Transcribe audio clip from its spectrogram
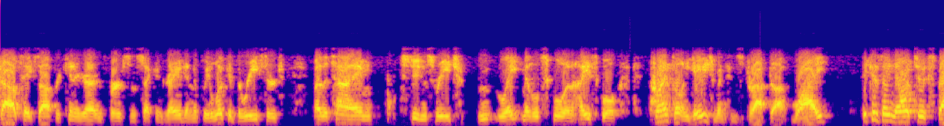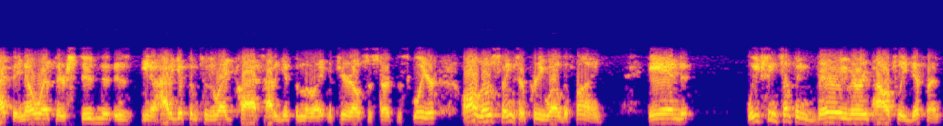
child takes off for kindergarten, first and second grade. And if we look at the research, by the time students reach late middle school and high school, parental engagement has dropped off. Why? Because they know what to expect. They know what their student is, you know, how to get them to the right class, how to get them the right materials to start the school year. All those things are pretty well defined. And we've seen something very, very powerfully different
